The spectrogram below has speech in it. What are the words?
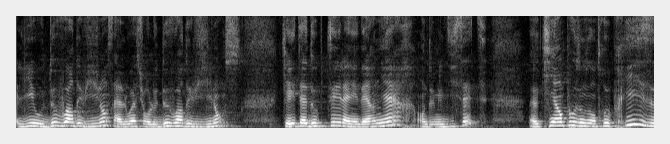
lié au devoir de vigilance, à la loi sur le devoir de vigilance, qui a été adoptée l'année dernière, en 2017, qui impose aux entreprises,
